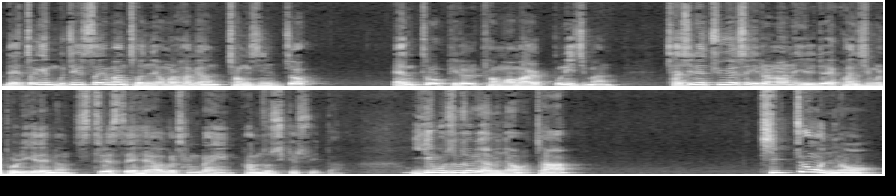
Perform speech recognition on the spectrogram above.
내적인 무질서에만 전념을 하면 정신적 엔트로피를 경험할 뿐이지만 자신의 주위에서 일어나는 일들에 관심을 돌리게 되면 스트레스의 해악을 상당히 감소시킬 수 있다. 이게 무슨 소리냐면요. 자, 집중은요,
